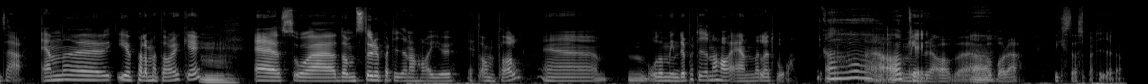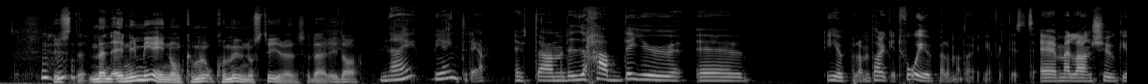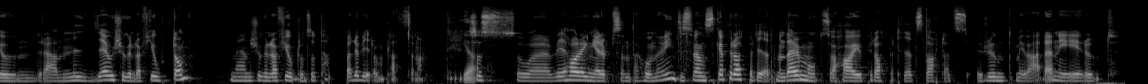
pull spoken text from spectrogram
säga, en eh, EU-parlamentariker. Mm. Eh, så eh, de större partierna har ju ett antal och de mindre partierna har en eller två. Ah, de okej. mindre av, Ja. av våra riksdagspartier. Då. Just det. Men är ni med i någon kommun, kommun och styr sådär idag? Nej, vi är inte det. Utan vi hade ju eh, EU-parlamentariker, två EU-parlamentariker faktiskt, eh, mellan 2009 och 2014. Men 2014 så tappade vi de platserna. Ja. Så, så eh, vi har ingen representation, vi är inte svenska piratpartiet, men däremot så har ju piratpartiet startats runt om i världen, i runt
